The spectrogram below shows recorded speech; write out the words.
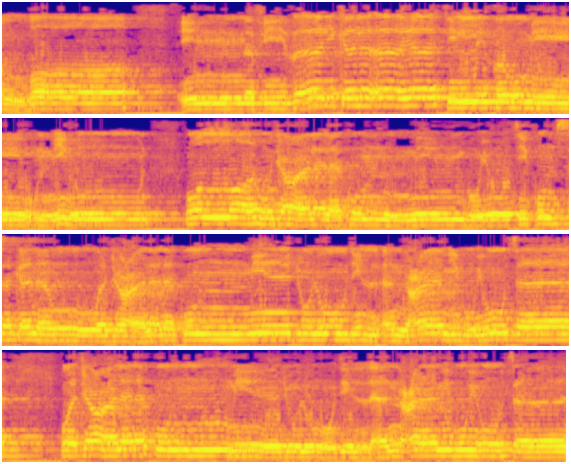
الله إن في ذلك لآيات لقوم يؤمنون والله جعل لكم من بيوتكم سكنا وجعل لكم من جلود الأنعام بيوتا وجعل لكم من الأنعام بيوتا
